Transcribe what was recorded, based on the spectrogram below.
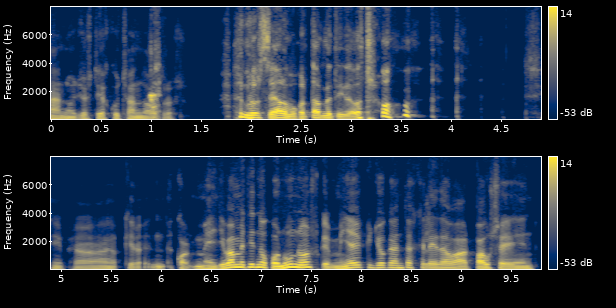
Ah, no, yo estoy escuchando a otros. No sé, a lo mejor te has metido otro. Sí, pero ahora quiero- me lleva metiendo con unos, que mira yo que antes que le he dado al pause en,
